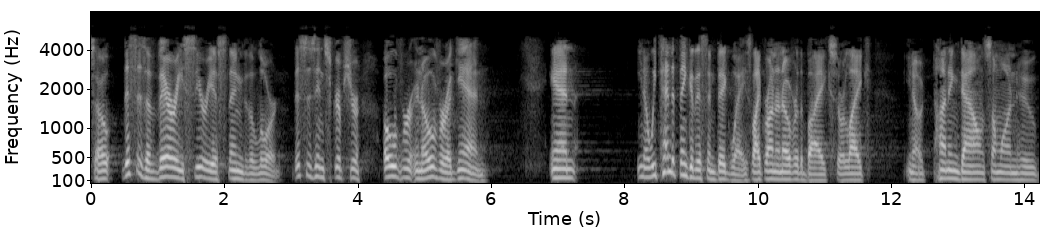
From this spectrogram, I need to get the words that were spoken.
So this is a very serious thing to the Lord. This is in Scripture over and over again. And, you know, we tend to think of this in big ways, like running over the bikes or like, you know, hunting down someone who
